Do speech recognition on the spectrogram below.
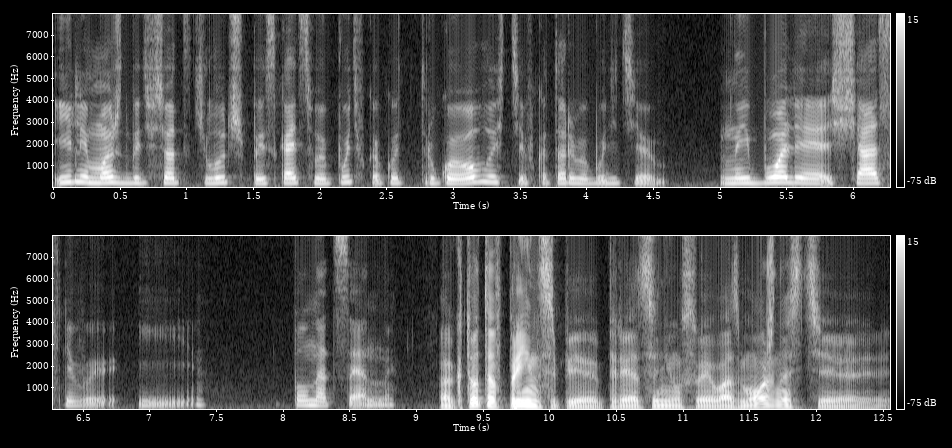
или, может быть, все таки лучше поискать свой путь в какой-то другой области, в которой вы будете наиболее счастливы и полноценны. А кто-то, в принципе, переоценил свои возможности,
